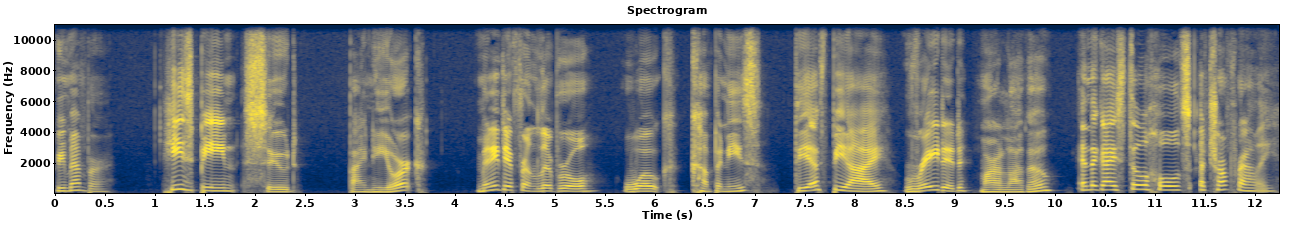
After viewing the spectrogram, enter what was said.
Remember, he's being sued by New York, many different liberal woke companies. The FBI raided Mar-a-Lago, and the guy still holds a Trump rally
